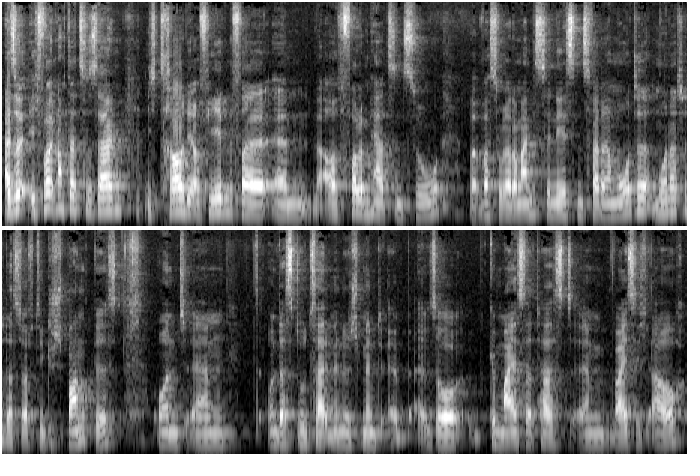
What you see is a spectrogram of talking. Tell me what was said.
Also ich wollte noch dazu sagen, ich traue dir auf jeden Fall ähm, aus vollem Herzen zu, was du gerade meintest, die nächsten zwei, drei Monate, Monate dass du auf die gespannt bist und, ähm, und dass du Zeitmanagement äh, so gemeistert hast, ähm, weiß ich auch.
